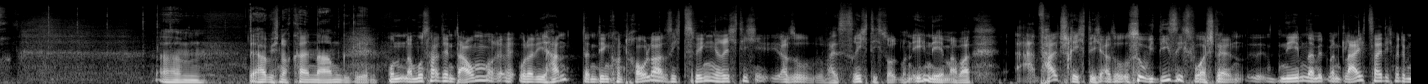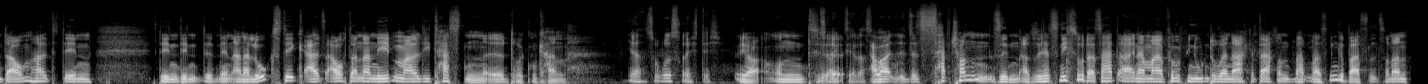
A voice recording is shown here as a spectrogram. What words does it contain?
ähm, der habe ich noch keinen Namen gegeben. Und man muss halt den Daumen oder die Hand, dann den Controller sich zwingen, richtig, also weiß richtig, sollte man eh nehmen, aber äh, falsch richtig, also so wie die sich vorstellen, äh, nehmen, damit man gleichzeitig mit dem Daumen halt den, den, den, den Analogstick als auch dann daneben mal die Tasten äh, drücken kann. Ja, so ist richtig. Ja, und äh, das aber mal. das hat schon Sinn. Also jetzt nicht so, dass hat einer mal fünf Minuten drüber nachgedacht und hat mal was hingebastelt, sondern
